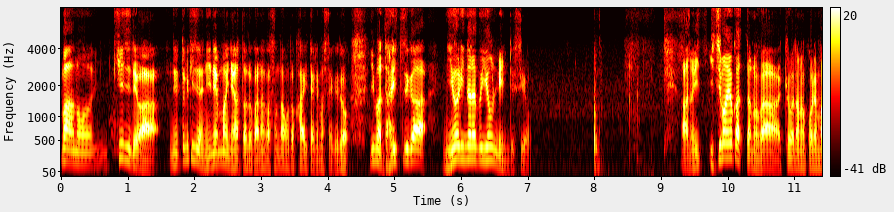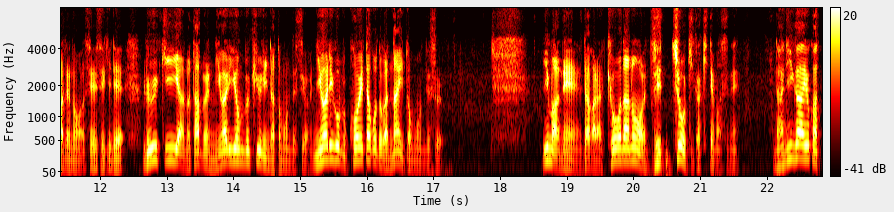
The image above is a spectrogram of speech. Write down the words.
まあ、あの、記事では、ネットの記事では2年前にあったとかなんかそんなこと書いてありましたけど、今打率が2割7分4厘ですよ。あの、一番良かったのが、京田のこれまでの成績で、ルーキーイヤーの多分2割4分9厘だと思うんですよ。2割5分超えたことがないと思うんです。今ね、だから京田の絶頂期が来てますね。何が良かった、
